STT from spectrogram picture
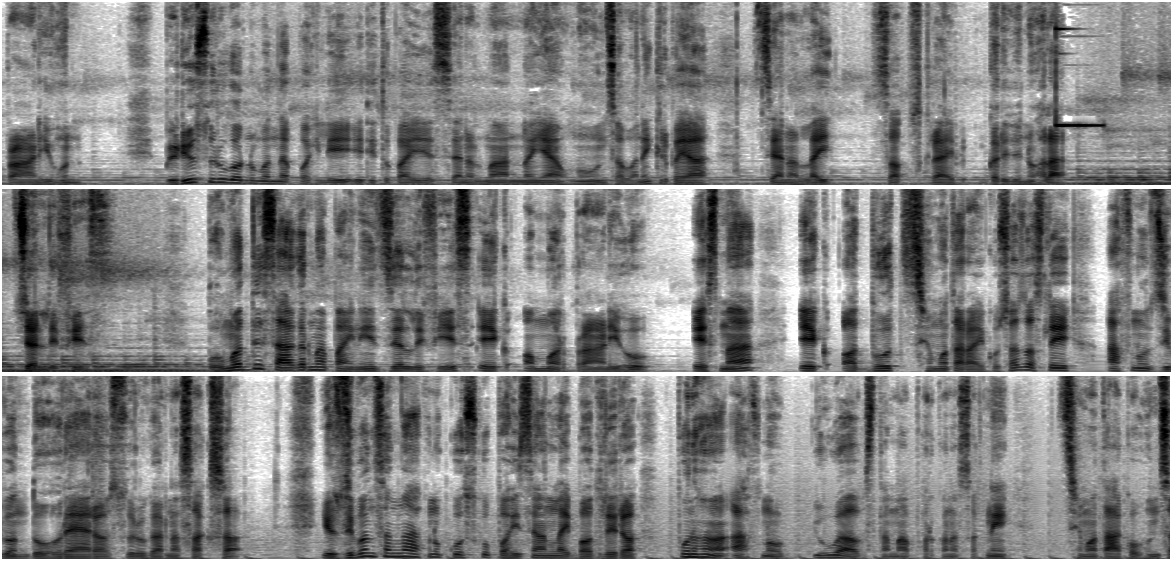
प्राणी हुन्। भिडियो सुरु गर्नुभन्दा पहिले यदि तपाईँ यस च्यानलमा नयाँ हुनुहुन्छ भने कृपया च्यानललाई सब्सक्राइब गरिदिनुहोला। जेल्लीफिस भूमध्य सागरमा पाइने जेल्लीफिस एक अमर प्राणी हो। यसमा एक अद्भुत क्षमता रहेको छ जसले आफ्नो जीवन दोहोऱ्याएर सुरु गर्न सक्छ। यो जीवनसँग आफ्नो कोषको पहिचानलाई बदलेर पुनः आफ्नो युवा अवस्थामा फर्कन सक्ने क्षमताको हुन्छ।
